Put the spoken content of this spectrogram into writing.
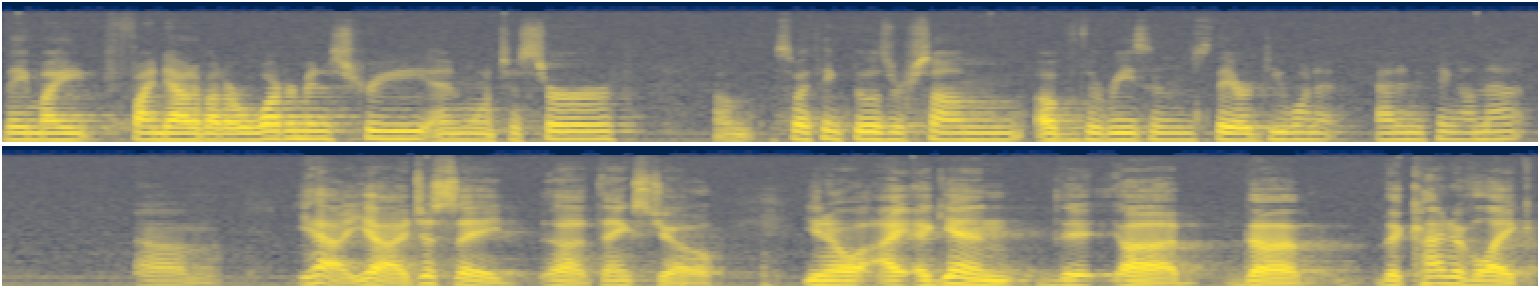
They might find out about our water ministry and want to serve. Um, so I think those are some of the reasons there. Do you want to add anything on that? Um, yeah, yeah. I just say uh, thanks, Joe. You know, I again the uh, the the kind of like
